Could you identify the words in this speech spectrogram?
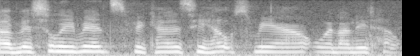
Uh, Mr. Leibitz because he helps me out when I need help.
